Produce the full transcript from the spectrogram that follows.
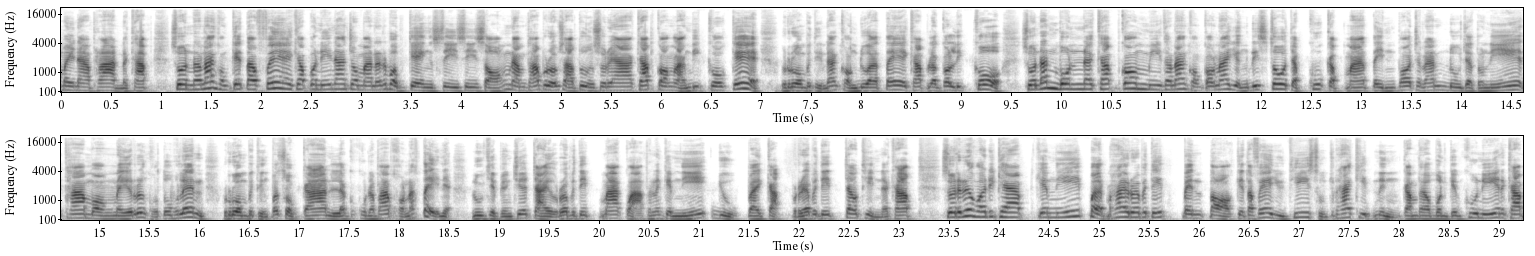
ไม่น่าพลาดนะครับ ส่วนทางด้านของเกตาเฟ่ครับวันนี้น่าจะมาในระบบเก่ง 4-4-2นำทัพรวมสามตัวของโซเรียครับกองหลังมีโกเก้รวมไปถึงด้านของดูอาเต้ครับแล้วก็ลิโก้ส่วนด้านบนนะครับก็มีทางด้านของกองหน้าอย่างริสโตจับคู่กับมาติน เพราะฉะนั้นดูจากตรงนี้ถ้ามองในเรื่องของตัวผู้เล่น รวมไปถึงประสบการณ์ แล้วก็คุณภาพของนักเตะเนี่ยลุงเฉียบยังเชื่อใจโรเบติสมากกว่าเพราะนั้นเกมนี้อยู่ไปกับเรเบติสเจ้าถิ่นนะครับส่วนในเรื่องของดีแคปเกมนี้เปิดมาให้เรอัลเบติสเป็นต่อเกตาเฟ่อยู่ที่ 0.5ขีด1กำแพงบนเกมคู่นี้นะครับ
